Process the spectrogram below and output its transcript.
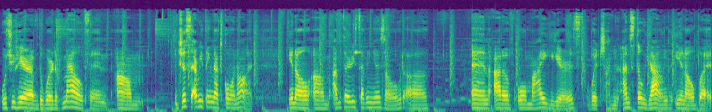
what you hear of the word of mouth and um, just everything that's going on. You know, um, I'm 37 years old, uh, and out of all my years, which I'm I'm still young, you know, but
